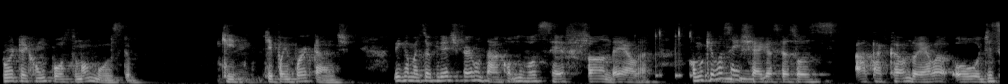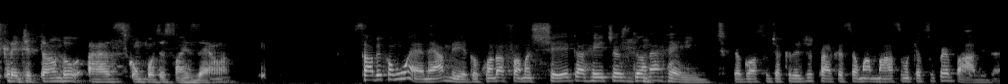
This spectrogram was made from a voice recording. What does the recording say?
por ter composto uma música, que, que foi importante. Liga, mas eu queria te perguntar, como você é fã dela, como que você uhum. enxerga as pessoas atacando ela ou descreditando as composições dela? Sabe como é, né, amigo? Quando a fama chega, haters gonna hate. Eu gosto de acreditar que essa é uma máxima que é super válida.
